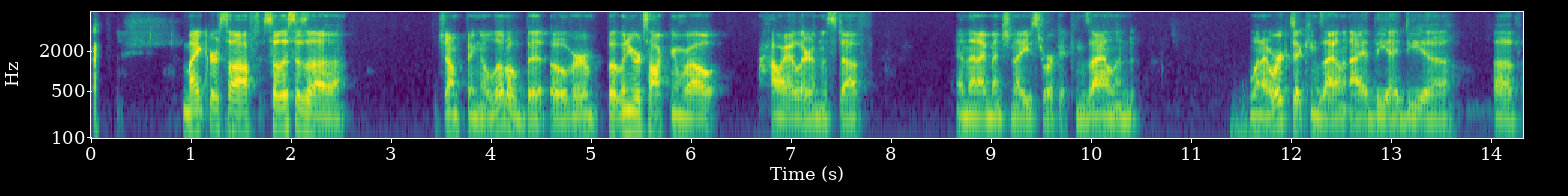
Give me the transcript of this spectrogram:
Microsoft. So this is a jumping a little bit over, but when you were talking about how I learned the stuff, and then I mentioned I used to work at Kings Island. When I worked at Kings Island, I had the idea of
